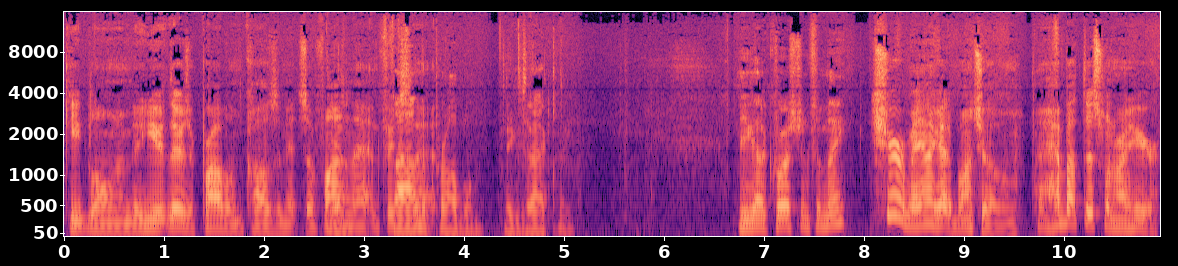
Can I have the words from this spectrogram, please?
keep blowing them. But you, there's a problem causing it. So find Yeah, that and fix Find that. Find the problem. Exactly. You got a question for me? Sure, man. I got a bunch of them. How about this one right here?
